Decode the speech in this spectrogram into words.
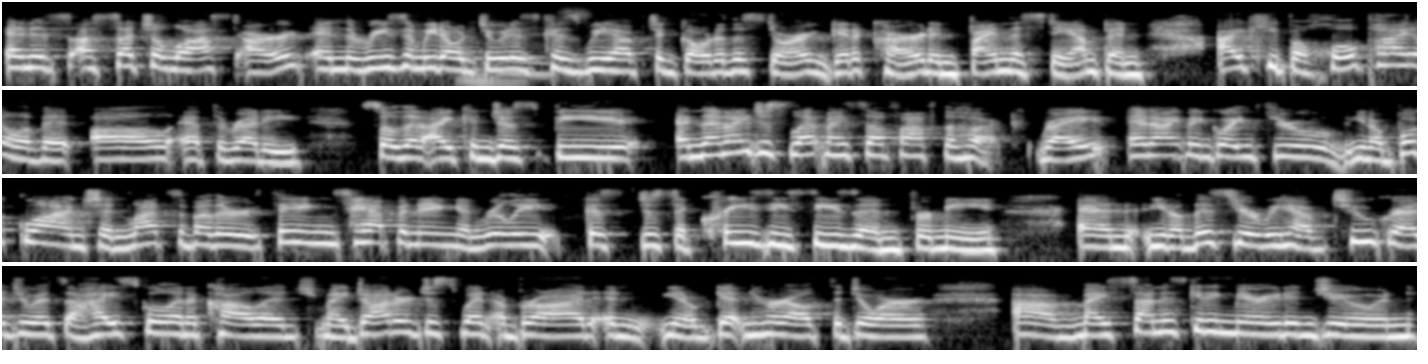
And it's a, such a lost art. And the reason we don't do it is because we have to go to the store and get a card and find the stamp. And I keep a whole pile of it all at the ready so that I can just be. And then I just let myself off the hook, right? And I've been going through, you know, book launch and lots of other things happening, and really just just a crazy season for me. And you know, this year we have two graduates, a high school and a college. My daughter just went abroad, and you know, getting her out the door. Um, my son is getting married in June.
